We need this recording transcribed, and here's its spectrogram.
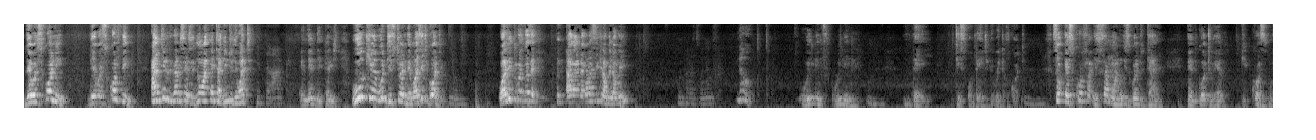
They were scorning. They were scoffing. Until the Bible says Noah entered into the what? The ark. And then they perished. Who killed, who destroyed them? Was it God? No. Was it because ava- ndakavasikira kuenda kui? No. Willing, willingly, mm-hmm. they disobeyed the word of God. Mm-hmm. So a scoffer is someone who is going to die and go to hell because of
